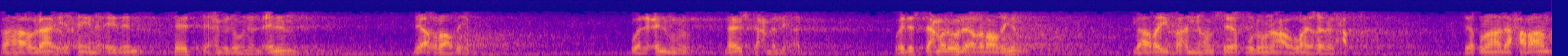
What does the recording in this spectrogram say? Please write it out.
فهؤلاء حينئذ سيستعملون العلم لأغراضهم والعلم لا يستعمل لهذا. وإذا استعملوه لأغراضهم لا ريب أنهم سيقولون على الله غير الحق. سيقولون هذا حرام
